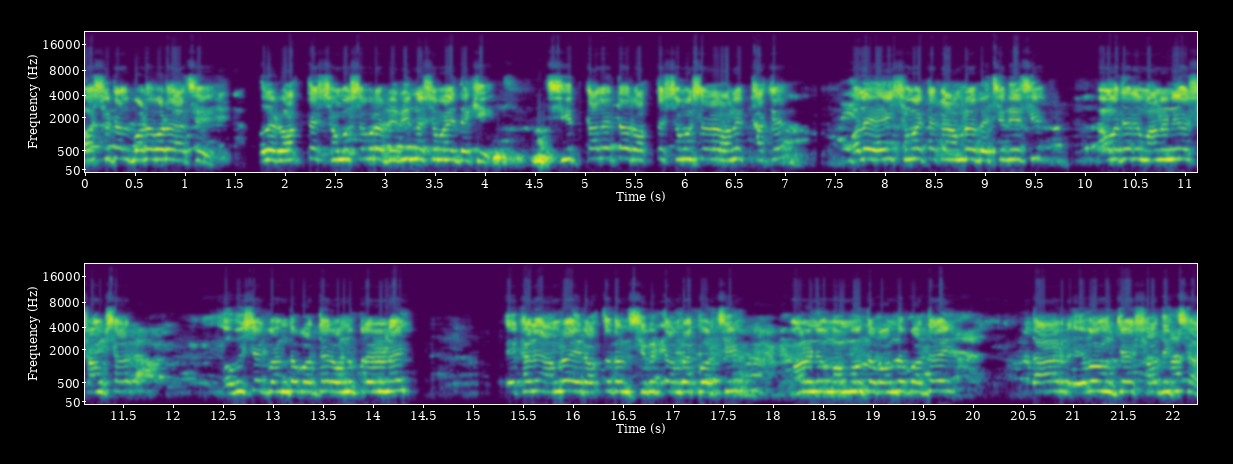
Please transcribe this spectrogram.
হসপিটাল বড় বড় আছে। বলে রক্তের সমস্যা আমরা বিভিন্ন সময় দেখি। শীতকালে তো রক্তের সমস্যা অনেক থাকে। ফলে এই সময়টাকে আমরা বেছে নিয়েছি। আমাদের মাননীয় সংসদ অভিষেক বন্দ্যোপাধ্যায়ের অনুপ্রেরণায় এখানে আমরা এই রক্তদান শিবিরটা আমরা করছি। মাননীয় মমতা বন্দ্যোপাধ্যায় তার এবং যে সদিচ্ছা,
